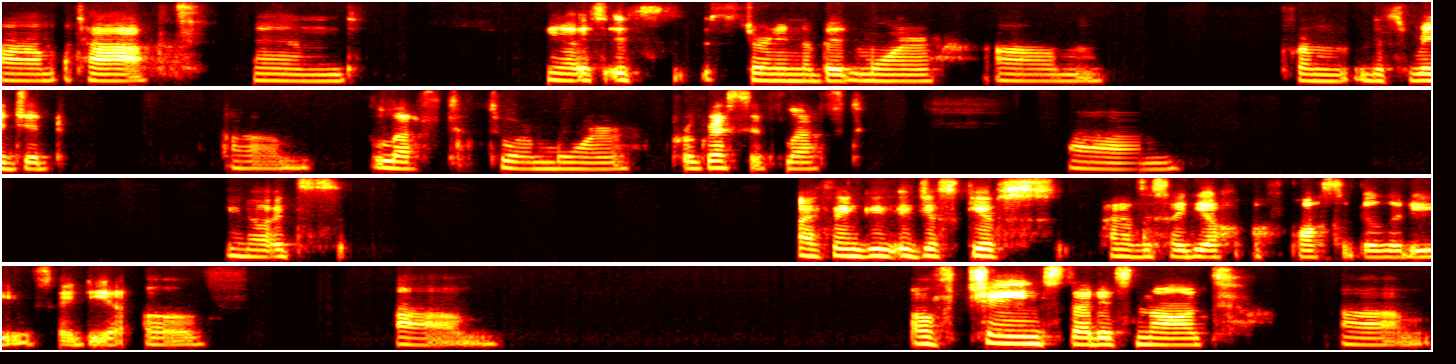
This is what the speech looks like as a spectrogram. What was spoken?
um, attacked and you know, it's, it's, it's turning a bit more um, from this rigid um, left to a more progressive left. Um, you know, it's, I think it, it, just gives kind of this idea of possibility, this idea of, um, of change that is not um,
